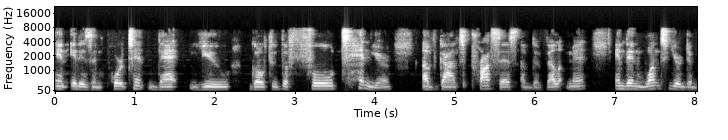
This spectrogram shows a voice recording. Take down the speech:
And it is important that you go through the full tenure of God's process of development. And then once you're developed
